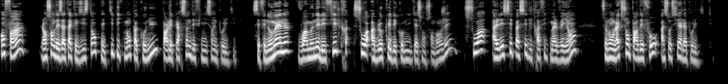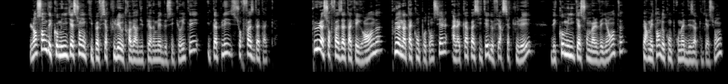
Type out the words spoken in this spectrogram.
Enfin, l'ensemble des attaques existantes n'est typiquement pas connu par les personnes définissant une politique. Ces phénomènes vont amener les filtres soit à bloquer des communications sans danger, soit à laisser passer du trafic malveillant selon l'action par défaut associée à la politique. L'ensemble des communications qui peuvent circuler au travers du périmètre de sécurité est appelé surface d'attaque. Plus la surface d'attaque est grande, plus un attaquant potentiel a la capacité de faire circuler des communications malveillantes permettant de compromettre des applications,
